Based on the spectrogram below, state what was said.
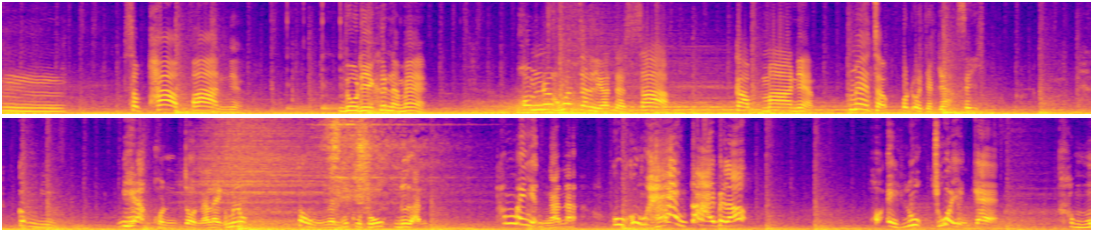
อืม สภาพบ้านเนี่ย ดูดีขึ้นนะแม่ ผมนึกว่าจะเหลือแต่ซาก กลับมาเนี่ย แม่จะอดอดๆอยากๆซะอีก ก็มีเบี้ยคนจนอะไรก็ไม่รู้ส่งเงินให้กูทุกเดือนถ้าไม่อย่างนั้นอะ กูคงแห้งตายไปแล้ว เพราะไอ้ลูกช่วยอย่างแกขโม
